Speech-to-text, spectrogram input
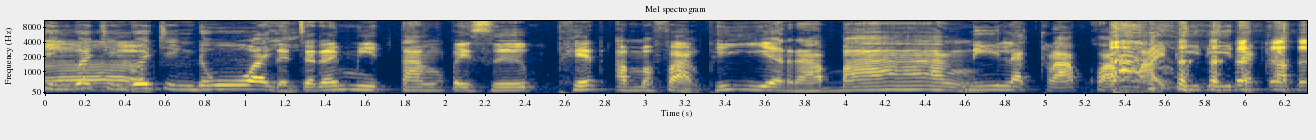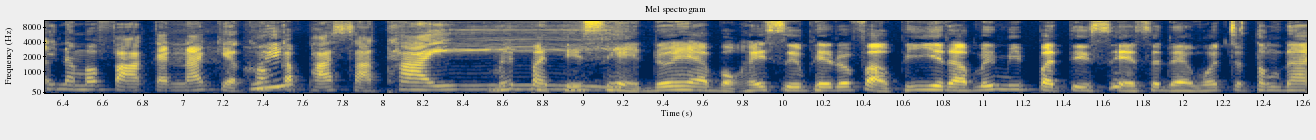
จริงด้วยจริงด้วยจริงด้วยเดี๋ยวจะได้มีตังค์ไปซื้อเพชรเอามาฝากพี่เยราบ้างนี่แหละครับ ความหมายดีๆนะครับที่นำมาฝากกันนะ เกี่ยวข้องกับภาษาไทย ไม่ปฏิเสธด้วยอะบอกให้ซื้อเพชรมาฝากพี่เยราไม่มีปฏิเสธแสดงว่าจะต้องได้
